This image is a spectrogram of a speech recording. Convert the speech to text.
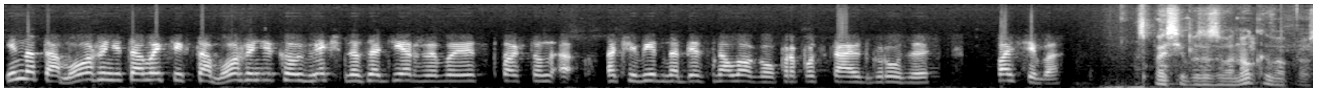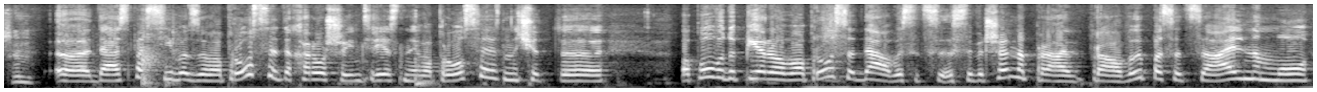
И на таможне там этих таможенников вечно задерживают, потому что, очевидно, без налогов пропускают грузы. Спасибо. Спасибо за звонок и вопросы. Э, да, спасибо за вопросы. Это хорошие, интересные вопросы. Значит, э, по поводу первого вопроса, да, вы совершенно правы по социальному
